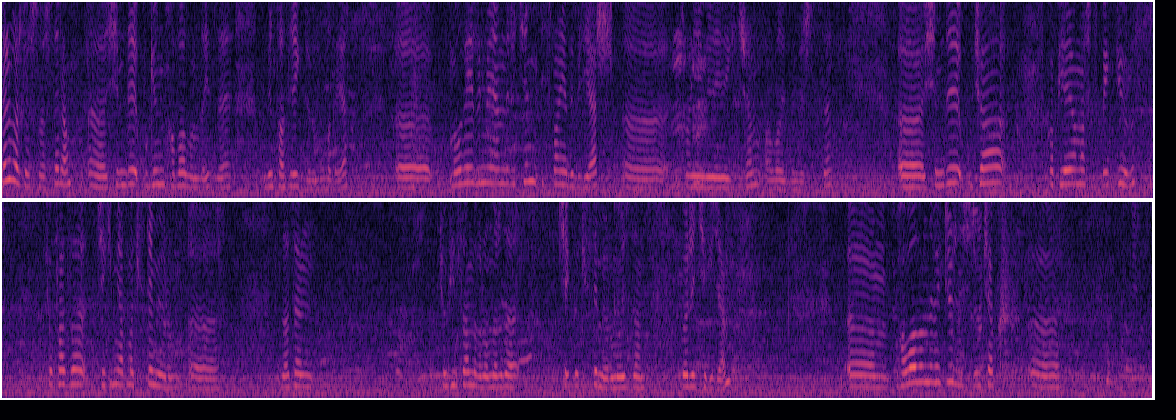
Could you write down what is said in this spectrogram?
Merhaba arkadaşlar, selam. Ee, şimdi bugün havaalanındayız ve bugün tatile gidiyorum Malaga'ya. Ee, Malaga'yı bilmeyenler için İspanya'da bir yer. Ee, İspanya'nın güneyine gideceğim, Allah izin verirse. Ee, şimdi uçağa kapıya yanaştık, bekliyoruz. Çok fazla çekim yapmak istemiyorum. Ee, zaten çok insan da var, onları da çekmek istemiyorum. O yüzden böyle çekeceğim. Ee, havaalanında bekliyoruz işte uçak e,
